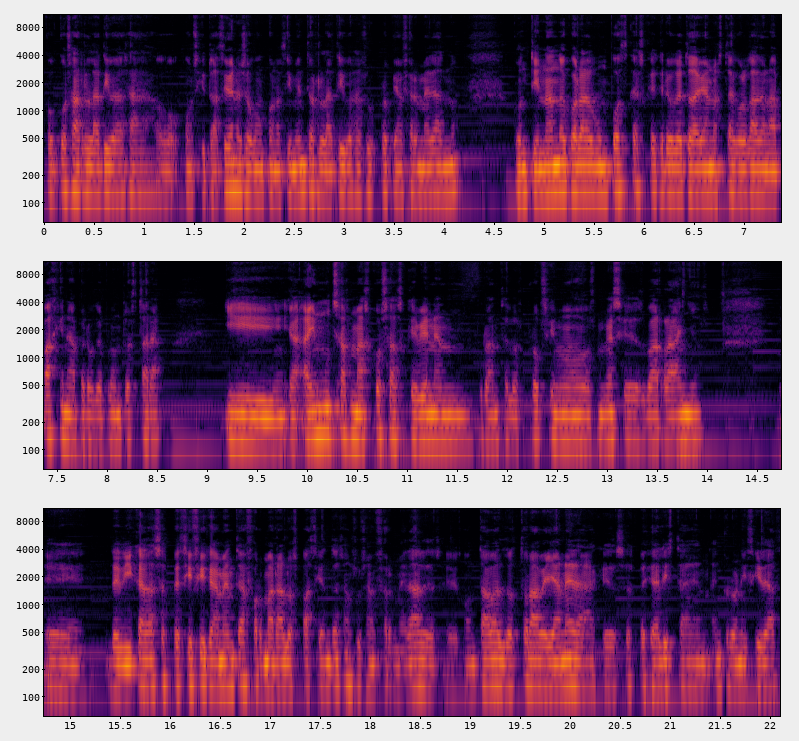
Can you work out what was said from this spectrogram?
con cosas relativas a, o con situaciones o con conocimientos relativos a su propia enfermedad, ¿no? Continuando con algún podcast que creo que todavía no está colgado en la página, pero que pronto estará. Y hay muchas más cosas que vienen durante los próximos meses barra años eh, dedicadas específicamente a formar a los pacientes en sus enfermedades. Eh, contaba el doctor Avellaneda, que es especialista en, en cronicidad,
